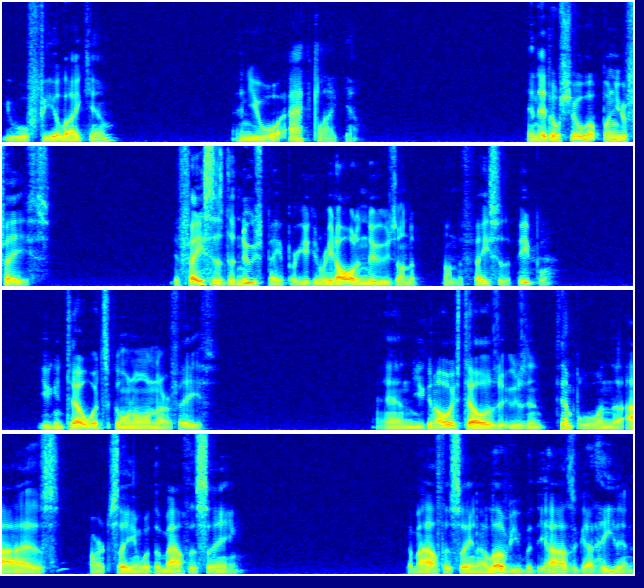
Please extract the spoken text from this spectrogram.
you will feel like Him, and you will act like Him. And it'll show up on your face. The face is the newspaper. You can read all the news on the on the face of the people. You can tell what's going on in our face. And you can always tell who's in the temple when the eyes aren't saying what the mouth is saying. The mouth is saying, I love you, but the eyes have got hate in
